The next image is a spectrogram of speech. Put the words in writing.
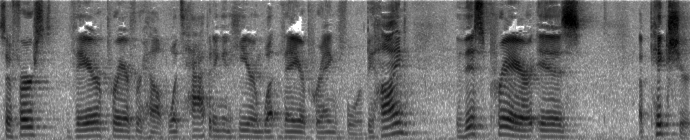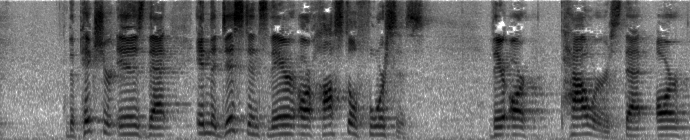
So, first, their prayer for help, what's happening in here and what they are praying for. Behind this prayer is a picture the picture is that in the distance there are hostile forces, there are powers that are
